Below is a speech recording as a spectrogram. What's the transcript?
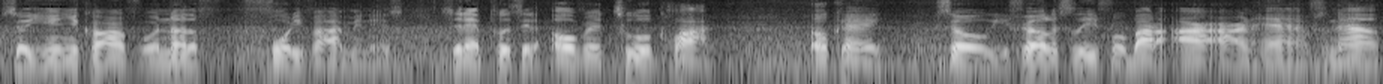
So you're in your car for another 45 minutes. So that puts it over at 2 o'clock. Okay. So you fell asleep for about an hour, hour and a half. So now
